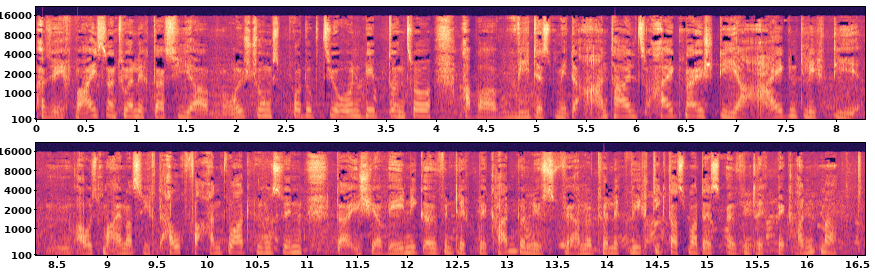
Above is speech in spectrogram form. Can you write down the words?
Also ich weiß natürlich, dass hier Rüstungsproduktion gibt und so, aber wie das mit Anteilseigner ist, die ja eigentlich die aus meiner Sicht auch verantwortlich sind, da ist ja wenig öffentlich bekannt und es wäre natürlich wichtig, dass man das öffentlich bekannt macht.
